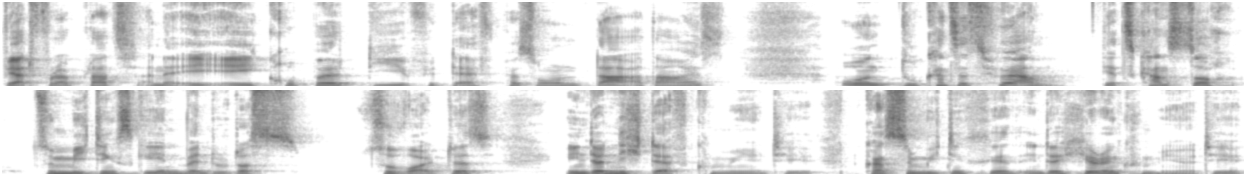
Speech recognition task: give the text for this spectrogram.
wertvoller Platz, eine AA-Gruppe, die für Dev-Personen da, da ist. Und du kannst jetzt hören. Jetzt kannst du auch zu Meetings gehen, wenn du das so wolltest, in der Nicht-Dev-Community. Du kannst zu Meetings gehen in der Hearing-Community.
